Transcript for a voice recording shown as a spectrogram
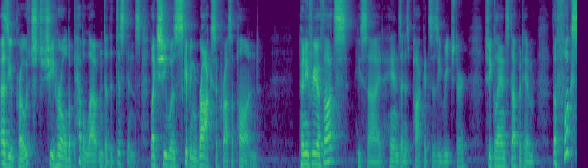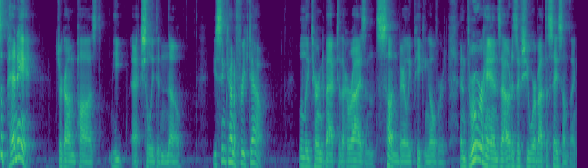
As he approached, she hurled a pebble out into the distance, like she was skipping rocks across a pond. Penny for your thoughts? he sighed, hands in his pockets as he reached her. She glanced up at him. The fuck's a penny? Dragan paused. He actually didn't know. You seem kind of freaked out. Lily turned back to the horizon, sun barely peeking over it, and threw her hands out as if she were about to say something.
